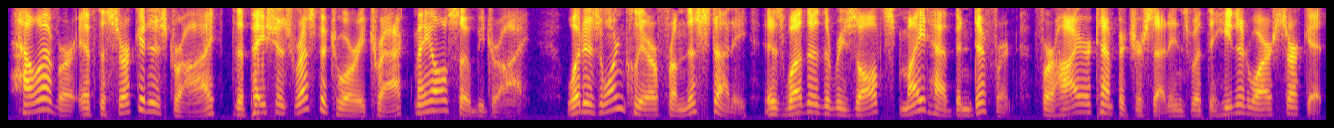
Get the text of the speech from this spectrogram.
However, if the circuit is dry, the patient's respiratory tract may also be dry. What is unclear from this study is whether the results might have been different for higher temperature settings with the heated wire circuit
